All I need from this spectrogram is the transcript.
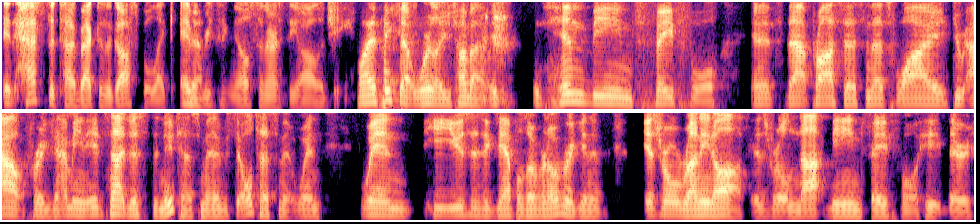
it has to tie back to the gospel like everything yeah. else in our theology well i think right? that word like you're talking about it's it's him being faithful and it's that process and that's why throughout for example i mean it's not just the new testament it's the old testament when when he uses examples over and over again of israel running off israel not being faithful he they're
